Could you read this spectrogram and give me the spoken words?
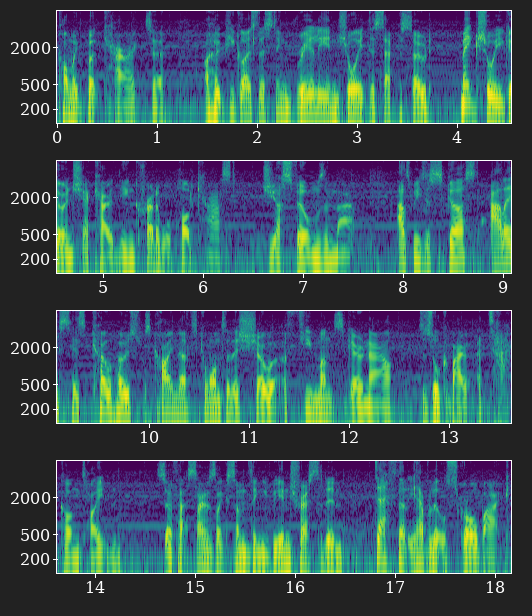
comic book character. I hope you guys listening really enjoyed this episode. Make sure you go and check out the incredible podcast, Just Films and That. As we discussed, Alice, his co host, was kind enough to come onto this show a few months ago now to talk about Attack on Titan. So if that sounds like something you'd be interested in, definitely have a little scroll back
